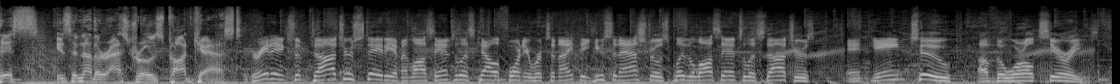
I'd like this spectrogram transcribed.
This is another Astros podcast. Greetings from Dodger Stadium in Los Angeles, California, where tonight the Houston Astros play the Los Angeles Dodgers in Game 2 of the World Series.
